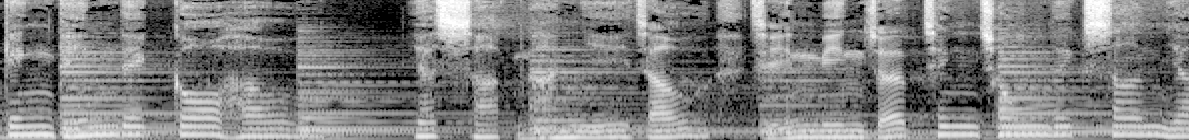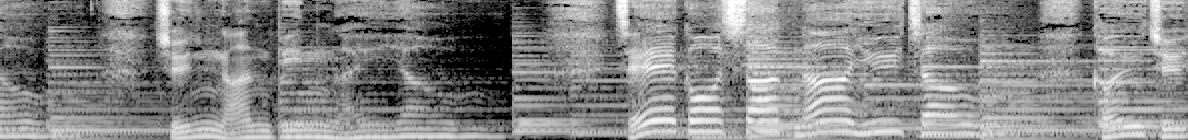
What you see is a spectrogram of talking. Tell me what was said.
经典的歌后，一刹眼已走。前面着青葱的山丘，转眼变矮丘。这个刹那宇宙，拒绝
